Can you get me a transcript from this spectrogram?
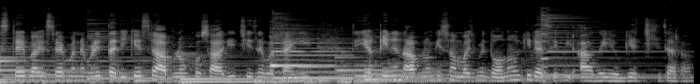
स्टेप बाय स्टेप मैंने बड़े तरीके से आप लोगों को सारी चीज़ें बताई तो यकीनन आप लोगों की समझ में दोनों की रेसिपी आ गई होगी अच्छी तरह।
